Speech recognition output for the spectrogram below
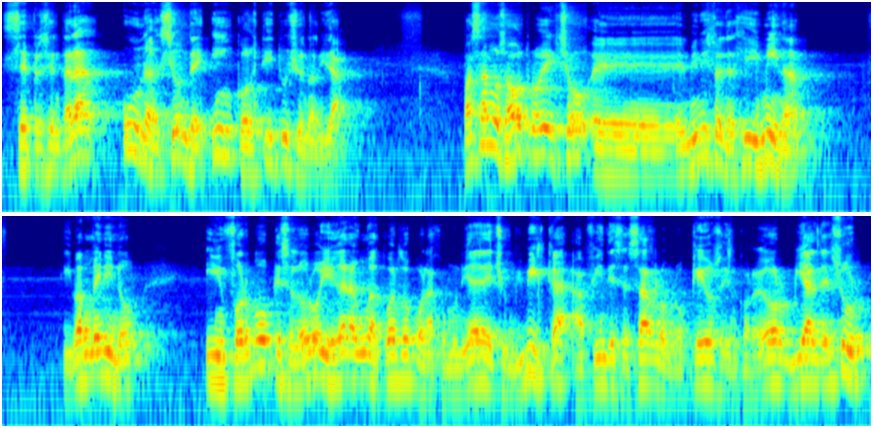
se presentará una acción de inconstitucionalidad. Pasamos a otro hecho. Eh, el ministro de Energía y Mina, Iván Merino, informó que se logró llegar a un acuerdo con la comunidad de Chumbivilca a fin de cesar los bloqueos en el corredor vial del sur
